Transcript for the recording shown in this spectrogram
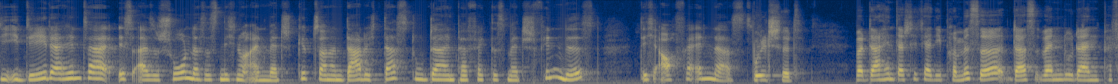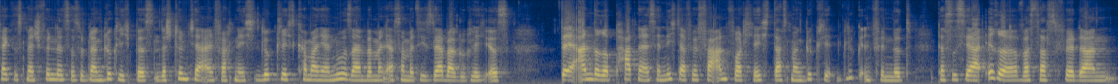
Die Idee dahinter ist also schon, dass es nicht nur ein Match gibt, sondern dadurch, dass du dein perfektes Match findest, dich auch veränderst. Bullshit. Aber dahinter steht ja die Prämisse, dass wenn du dein perfektes Match findest, dass du dann glücklich bist. Und das stimmt ja einfach nicht. Glücklich kann man ja nur sein, wenn man erstmal mit sich selber glücklich ist. Der andere Partner ist ja nicht dafür verantwortlich, dass man Glück, Glück empfindet. Das ist ja irre, was das für dann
